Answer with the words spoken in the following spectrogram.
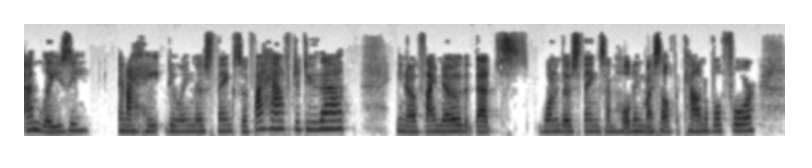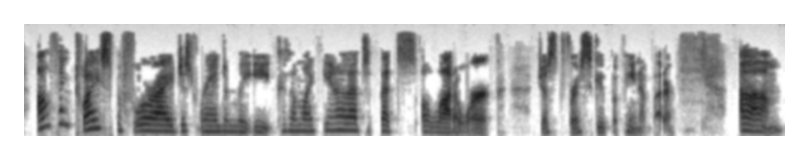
i'm lazy and i hate doing those things. So if i have to do that you know if i know that that's one of those things i'm holding myself accountable for i'll think twice before i just randomly eat because i'm like you know that's that's a lot of work just for a scoop of peanut butter. Um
